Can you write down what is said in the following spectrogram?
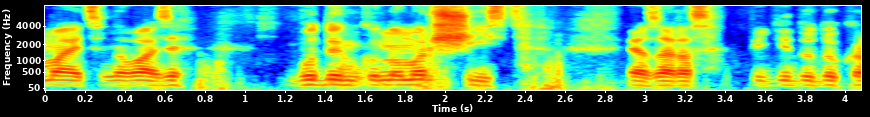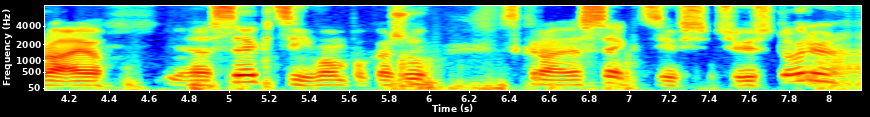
мається на увазі будинку номер 6. Я зараз підійду до краю е, секції, вам покажу з краю секції всю цю історію.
